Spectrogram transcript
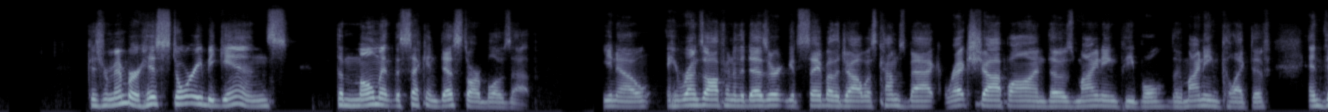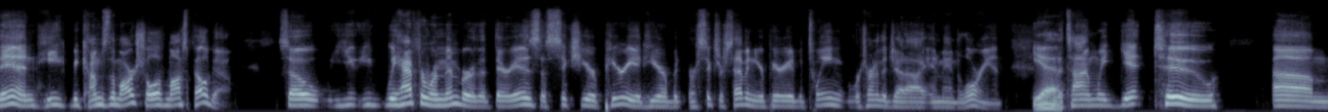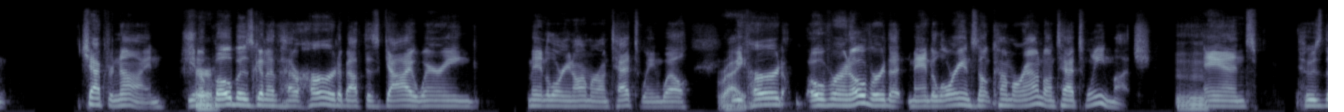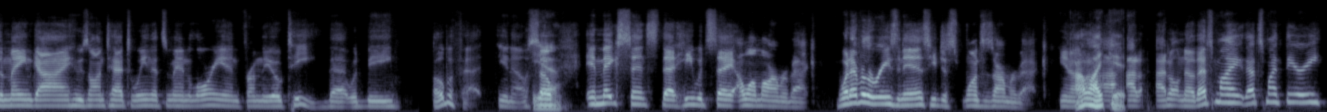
Because remember, his story begins the moment the second Death Star blows up. You know, he runs off into the desert, gets saved by the Jawas, comes back, wrecks shop on those mining people, the mining collective, and then he becomes the marshal of Mos Pelgo. So you, you we have to remember that there is a six year period here, but or six or seven year period between Return of the Jedi and Mandalorian by Yeah. the time we get to um chapter nine, you know, Boba is gonna have heard about this guy wearing Mandalorian armor on Tatooine. Well, Right. we've heard over and over that Mandalorians don't come around on Tatooine much. Mhm. And who's the main guy who's on Tatooine that's a Mandalorian from the OT? That would be Boba Fett, you know. So Yeah. it makes sense that he would say, I want my armor back. Whatever the reason is, he just wants his armor back. You know, I like it. I, I don't know. That's my that's my theory.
